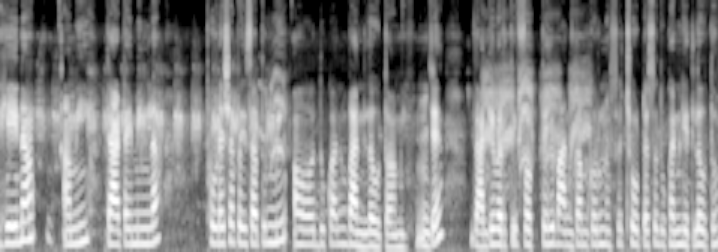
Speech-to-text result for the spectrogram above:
हे ना आम्ही त्या टायमिंगला थोड्याशा पैशातून मी दुकान बांधलं होतं आम्ही. म्हणजे जागेवरती फक्त हे बांधकाम करून असं छोटंसं दुकान घेतलं होतं.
